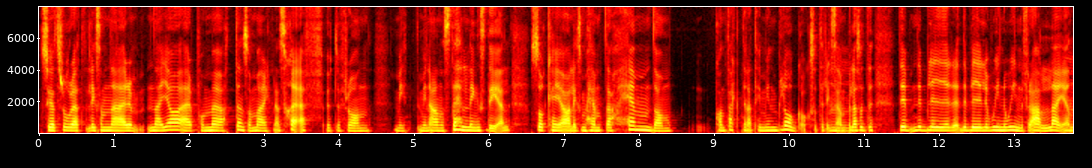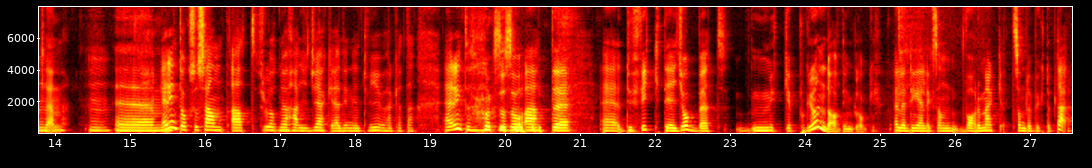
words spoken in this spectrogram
Så jag tror att liksom när, när jag är på möten som marknadschef utifrån mitt, min anställningsdel, så kan jag liksom hämta hem de kontakterna till min blogg också till exempel. Alltså det, det, det, blir, det blir win-win för alla egentligen. Ehm, Är det inte också sant att, förlåt nu hijackar jag din intervju här Katta. Är det inte också så att eh, eh, du fick det jobbet mycket på grund av din blogg? Eller det liksom varumärket som du har byggt upp där?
